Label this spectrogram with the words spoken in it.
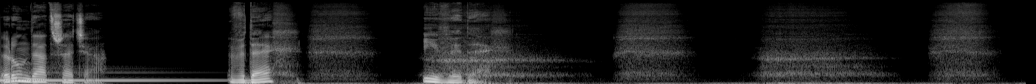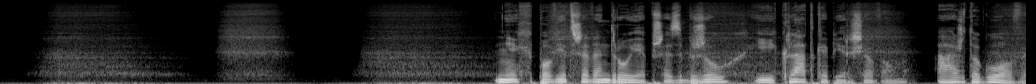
Runda trzecia. Wdech i wydech. Niech powietrze wędruje przez brzuch i klatkę piersiową, aż do głowy.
